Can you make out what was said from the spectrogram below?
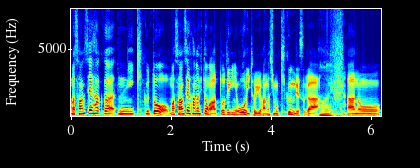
まあ、賛成派に聞くと、まあ、賛成派の人が圧倒的に多いという話も聞くんですが、はい。あの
